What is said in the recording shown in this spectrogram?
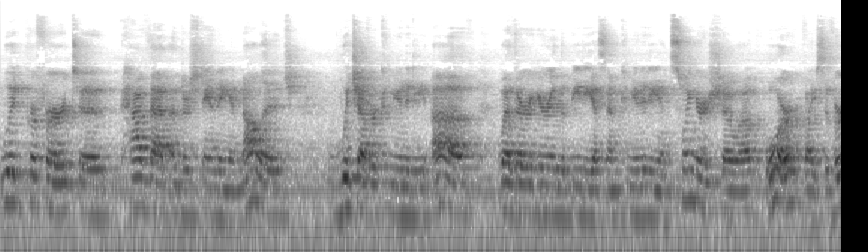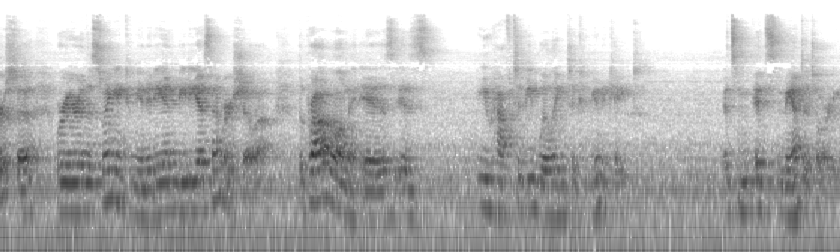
would prefer to have that understanding and knowledge, whichever community of, whether you're in the BDSM community and swingers show up, or vice versa, where you're in the swinging community and BDSMers show up. The problem is, is you have to be willing to communicate. It's, it's mandatory.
